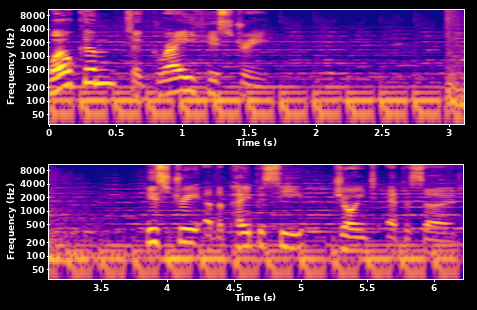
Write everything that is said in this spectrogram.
Welcome to Grey History. History of the Papacy joint episode.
